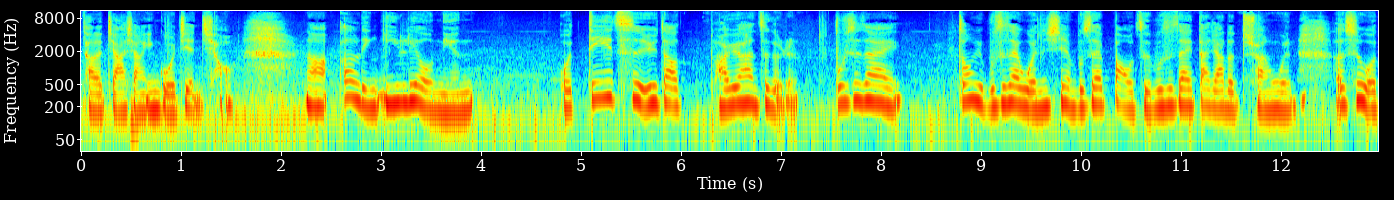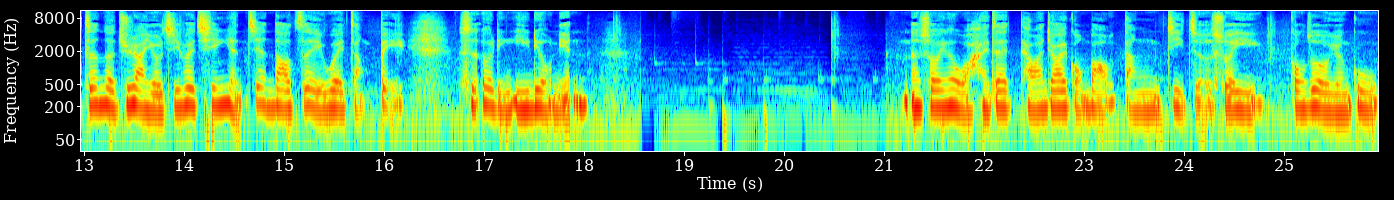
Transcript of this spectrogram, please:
他的家乡英国剑桥。那二零一六年，我第一次遇到怀约翰这个人，不是在。终于不是在文献，不是在报纸，不是在大家的传闻，而是我真的居然有机会亲眼见到这一位长辈。是二零一六年，那时候因为我还在台湾教会公报当记者，所以工作的缘故，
